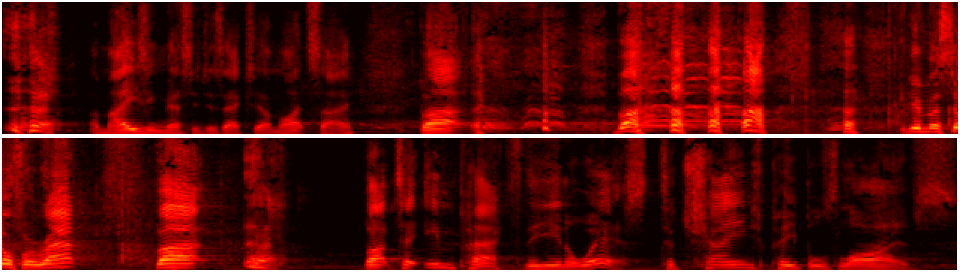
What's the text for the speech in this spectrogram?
Amazing messages, actually, I might say. But, but, give myself a rap. But but to impact the inner west, to change people's lives.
